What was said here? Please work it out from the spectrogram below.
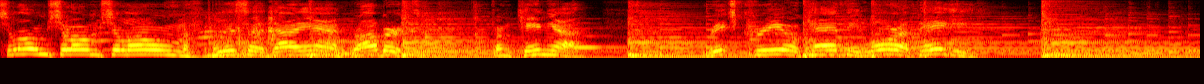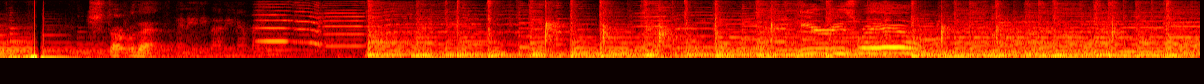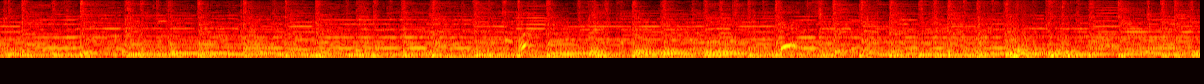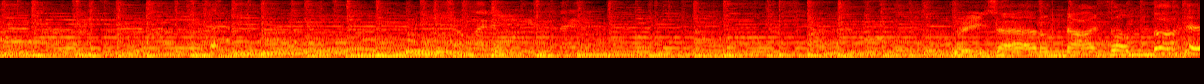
Shalom, shalom, shalom. Melissa, Diane, Robert from Kenya, Rich Creel, Kathy, Laura, Peggy. Start with that. And anybody and everybody else. Hear Israel. She's had from the head.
